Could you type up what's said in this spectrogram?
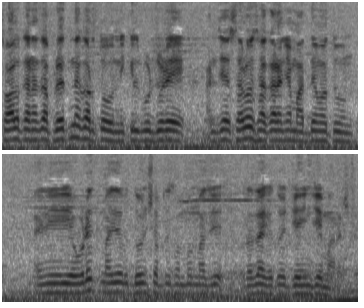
सॉल्व्ह करण्याचा प्रयत्न करतो निखिल बुडजुडे आणि त्या सर्व सहकाऱ्यांच्या माध्यमातून. आणि एवढेच माझे दोन शब्द संपून माझी रजा घेतो. जय महाराष्ट्र.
